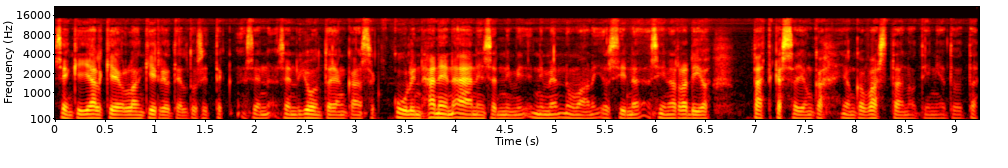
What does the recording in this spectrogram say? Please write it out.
senkin jälkeen ollaan kirjoiteltu sitten sen, sen juontajan kanssa. Kuulin hänen äänensä nimenomaan ja siinä, siinä radiopätkässä, jonka, jonka vastaanotin ja tuota,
